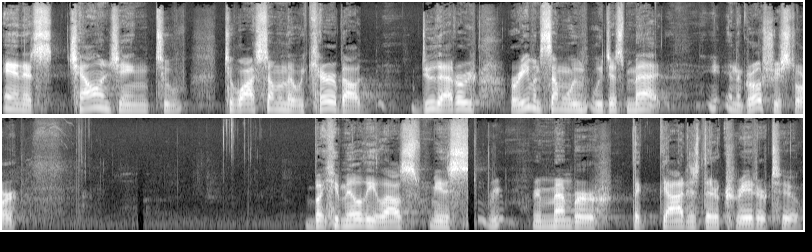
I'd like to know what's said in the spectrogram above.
And it's challenging to, to watch someone that we care about do that, or, or even someone we, we just met in the grocery store. But humility allows me to re- remember that God is their creator too.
